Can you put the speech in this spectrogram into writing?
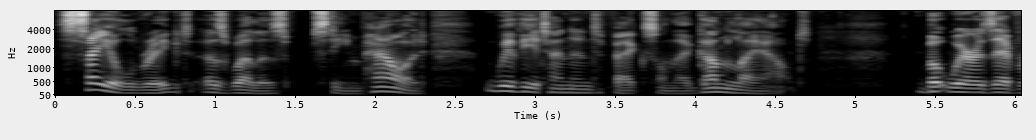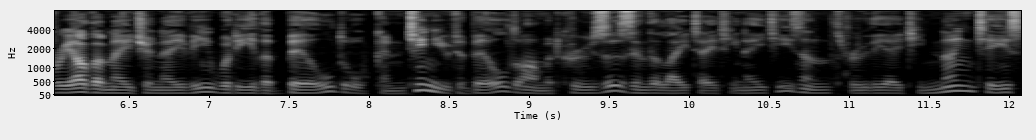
sail rigged as well as steam powered, with the attendant effects on their gun layout. But whereas every other major navy would either build or continue to build armoured cruisers in the late 1880s and through the 1890s,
